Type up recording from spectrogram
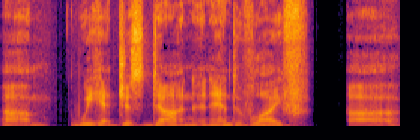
Um, we had just done an end of life. Uh,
